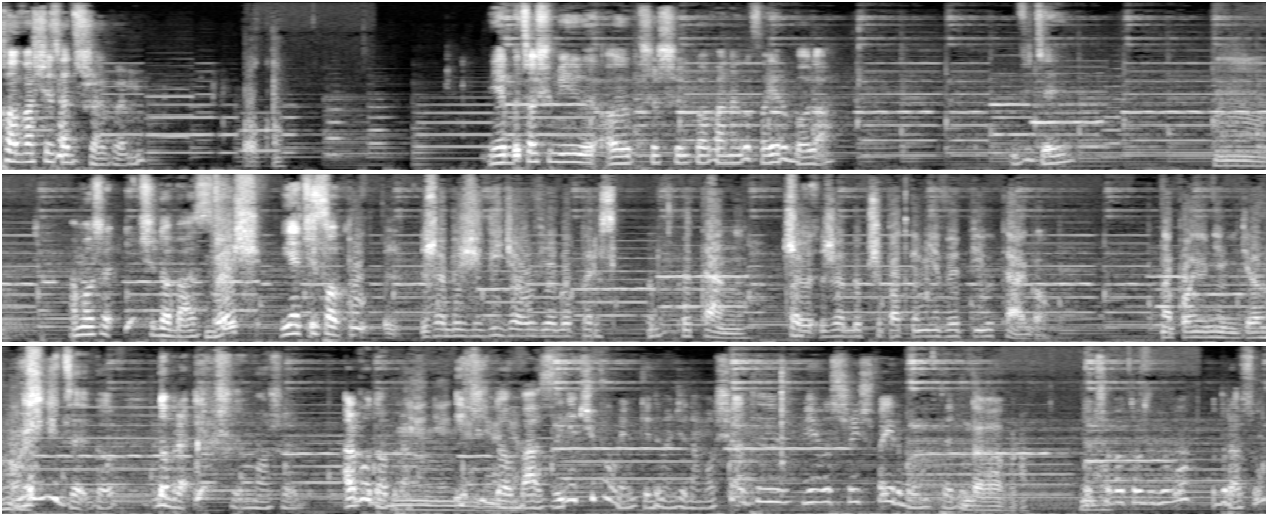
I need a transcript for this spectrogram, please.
Chowa się za drzewem. Spoko. Jakby coś mi o, przyszykowanego firebola. Widzę. Mm. A może idź do bazy? Weź, Ja ci po... spu- żebyś widział w jego perspektywie ten, czy, żeby przypadkiem nie wypił tego. Napoju Nie niewidzialności. widzę go. Dobra, idź może. Albo dobra. Nie, nie, nie, idź nie, do nie. bazy. Ja ci powiem, kiedy będzie na moście, a ty mnie rozstrzelisz fireball wtedy. Dobra. Nie trzeba to było? Od razu?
